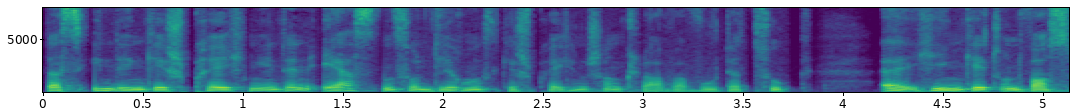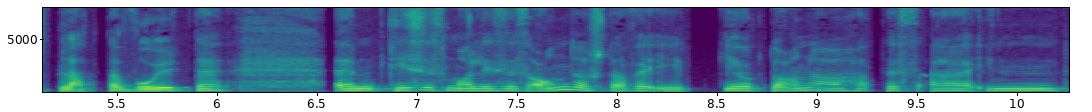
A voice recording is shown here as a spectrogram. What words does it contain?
dass in den Gesprächen, in den ersten Sondierungsgesprächen schon klar war, wo der Zug äh, hingeht und was Platter wollte. Ähm, dieses Mal ist es anders, aber Georg Donauer hat es auch in,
